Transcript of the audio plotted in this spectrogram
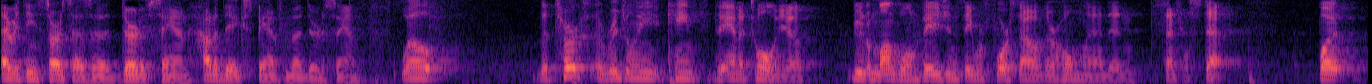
everything starts as a dirt of sand. How did they expand from that dirt of sand? Well, the Turks originally came to Anatolia due to Mongol invasions. They were forced out of their homeland in Central Steppe. But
